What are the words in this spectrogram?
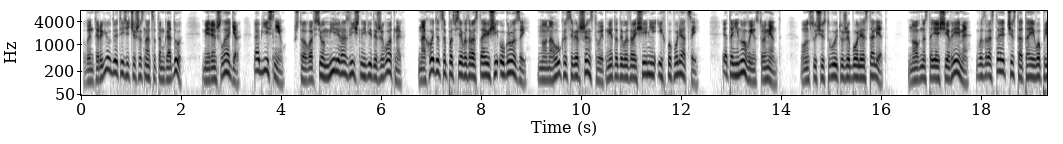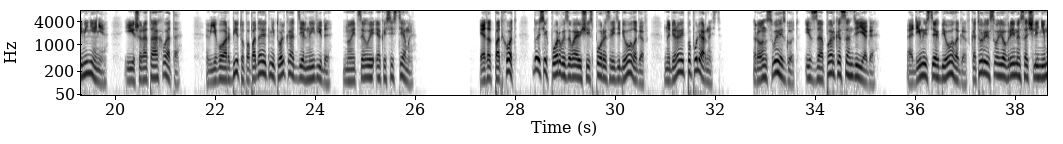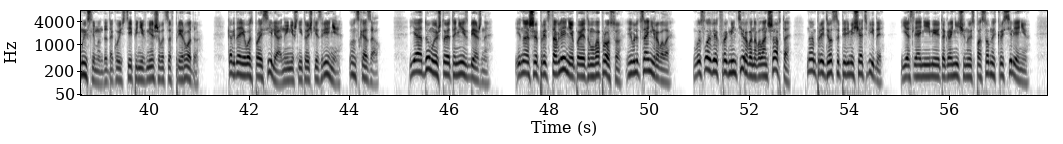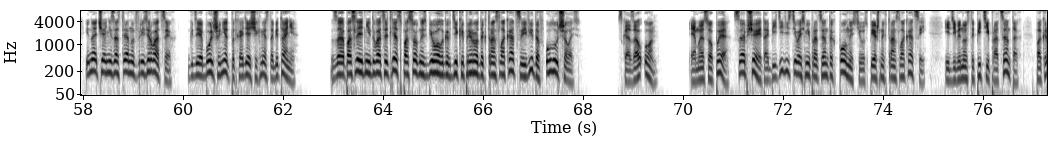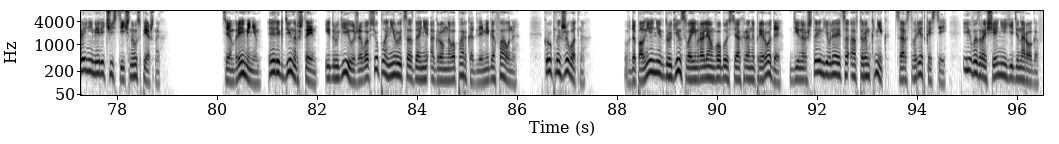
В интервью в 2016 году Мереншлагер объяснил, что во всем мире различные виды животных находятся под всевозрастающей угрозой, но наука совершенствует методы возвращения их популяций. Это не новый инструмент, он существует уже более ста лет, но в настоящее время возрастает частота его применения и широта охвата. В его орбиту попадают не только отдельные виды, но и целые экосистемы. Этот подход, до сих пор вызывающий споры среди биологов, набирает популярность. Рон Свейсгуд из зоопарка Сан-Диего. Один из тех биологов, которые в свое время сочли немыслимым до такой степени вмешиваться в природу. Когда его спросили о нынешней точке зрения, он сказал, «Я думаю, что это неизбежно. И наше представление по этому вопросу эволюционировало. В условиях фрагментированного ландшафта нам придется перемещать виды, если они имеют ограниченную способность к расселению, иначе они застрянут в резервациях, где больше нет подходящих мест обитания. За последние 20 лет способность биологов дикой природы к транслокации видов улучшилась, сказал он. МСОП сообщает о 58% полностью успешных транслокаций и 95% по крайней мере частично успешных. Тем временем Эрик Динерштейн и другие уже вовсю планируют создание огромного парка для мегафауны, крупных животных. В дополнение к другим своим ролям в области охраны природы, Динерштейн является автором книг «Царство редкостей» и «Возвращение единорогов».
